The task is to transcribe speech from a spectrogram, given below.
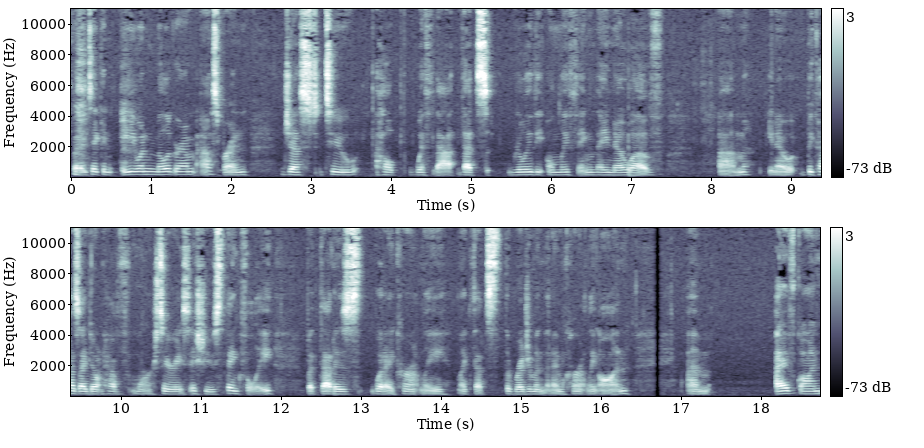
but I take an 81 milligram aspirin just to help with that. That's really the only thing they know of, um, you know, because I don't have more serious issues, thankfully. But that is what I currently, like, that's the regimen that I'm currently on. Um, I've gone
